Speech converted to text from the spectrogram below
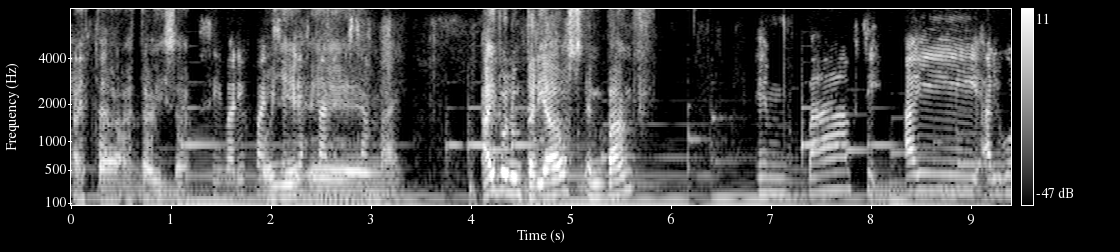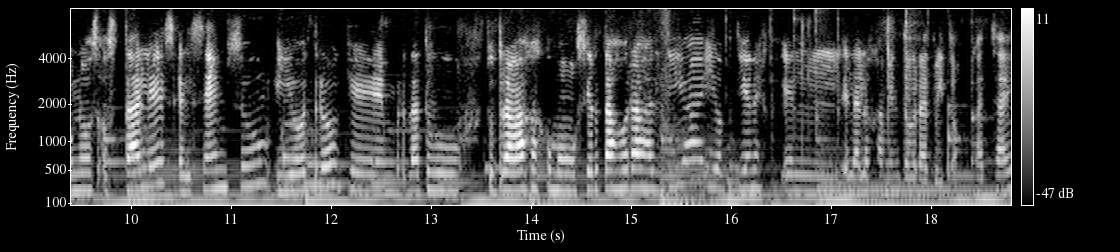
a esta, a, esta, visa. Sí, varios países ya están en eh, stand ¿Hay voluntariados en Banff? En Banff, sí. Hay algunos hostales, el Samsung y otro que en verdad tú, tú trabajas como ciertas horas al día y obtienes el, el alojamiento gratuito, ¿cachai?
